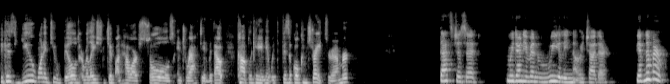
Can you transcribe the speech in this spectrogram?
Because you wanted to build a relationship on how our souls interacted without complicating it with physical constraints, remember? That's just it. We don't even really know each other. We have never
